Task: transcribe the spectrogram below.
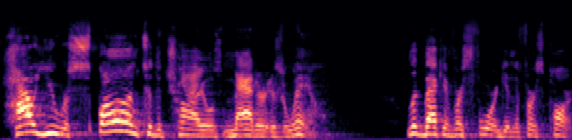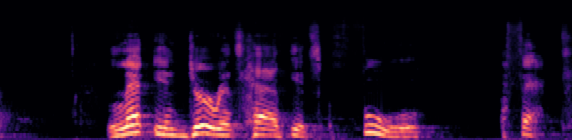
How you respond to the trials matter as well. Look back at verse 4 again, the first part. Let endurance have its full effect.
